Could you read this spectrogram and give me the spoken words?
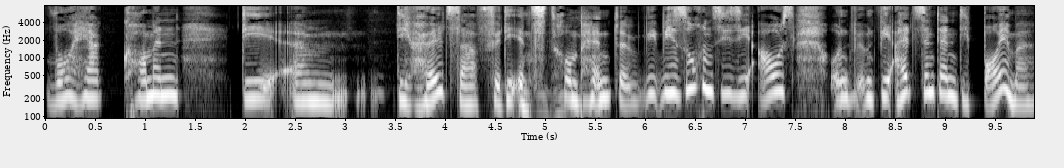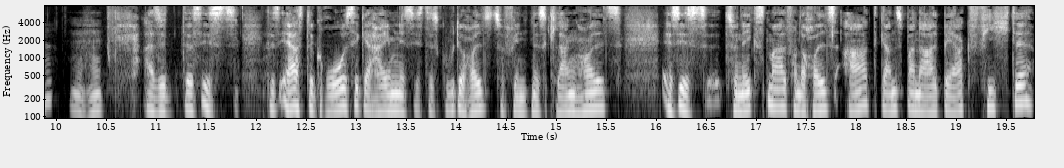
woher kommen die, ähm, die Hölzer für die Instrumente? Wie, wie suchen Sie sie aus und, und wie alt sind denn die Bäume? Mhm. Also das ist das erste große Geheimnis ist das gute Holz zu finden, das Klangholz. Es ist zunächst mal von der Holzart ganz banal Bergfichte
